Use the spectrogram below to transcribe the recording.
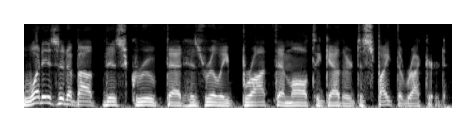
What is it about this group that has really brought them all together, despite the record?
